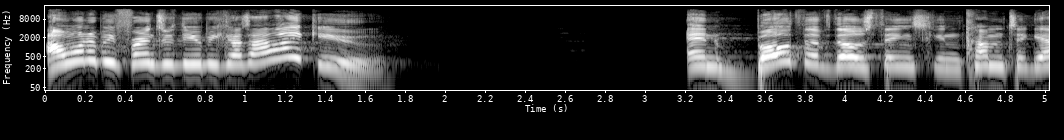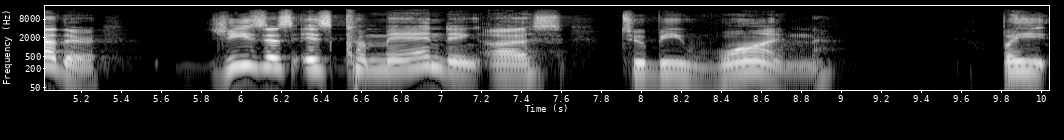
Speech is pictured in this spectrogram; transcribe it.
I want to be friends with you because I like you. And both of those things can come together. Jesus is commanding us to be one, but he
